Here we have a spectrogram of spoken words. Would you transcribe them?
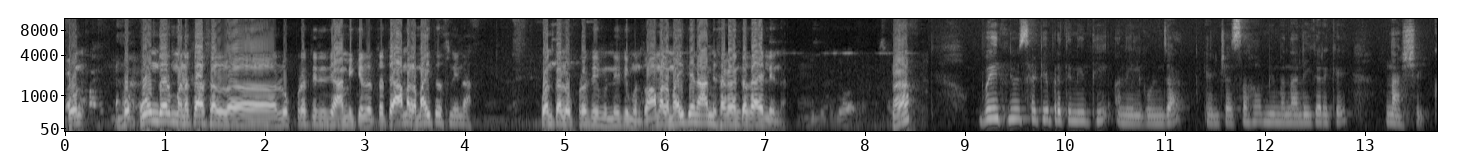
कोण कोण जर म्हणत असेल लोकप्रतिनिधी आम्ही केलं तर ते आम्हाला माहीतच नाही ना. कोणता लोकप्रतिनिधी म्हणतो? आम्हाला माहिती आहे ना आम्ही सगळ्यांकडे जायले ना. हा? वेद न्यूजसाठी प्रतिनिधी अनिल गुंजाळ यांच्यासह मी मनाली करके नाशिक.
